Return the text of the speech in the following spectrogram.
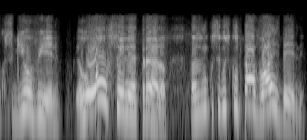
consegui ouvir ele. Eu ouço ele entrando, mas eu não consigo escutar a voz dele.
